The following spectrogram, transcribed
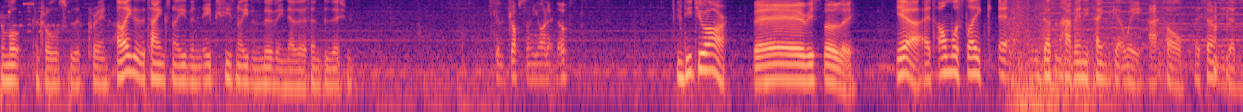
Remote controls for the crane. I like that the tank's not even APC's not even moving now that it's in position. It's gonna drop something on it though. Indeed you are. Very slowly. Yeah, it's almost like it, it doesn't have any time to get away at all. It certainly didn't.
